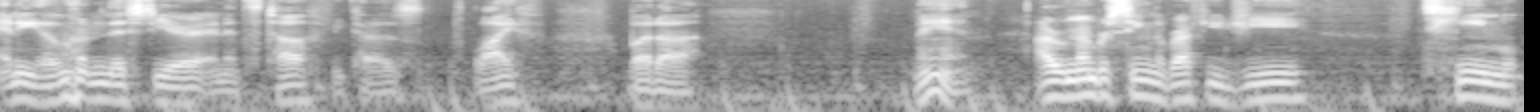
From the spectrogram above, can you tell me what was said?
any of them this year, and it's tough because life. But uh, man, I remember seeing the refugee team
